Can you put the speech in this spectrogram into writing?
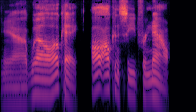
Yeah. Well, okay. I'll I'll concede for now.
